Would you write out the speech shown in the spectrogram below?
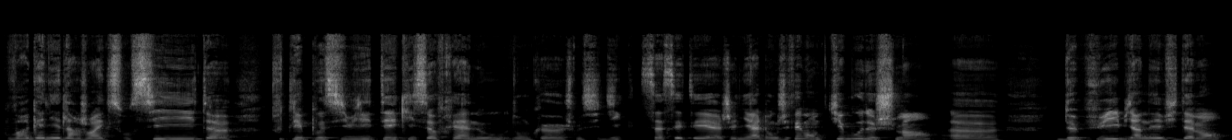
pouvoir gagner de l'argent avec son site, toutes les possibilités qui s'offraient à nous. Donc je me suis dit que ça c'était génial. Donc j'ai fait mon petit bout de chemin depuis, bien évidemment.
